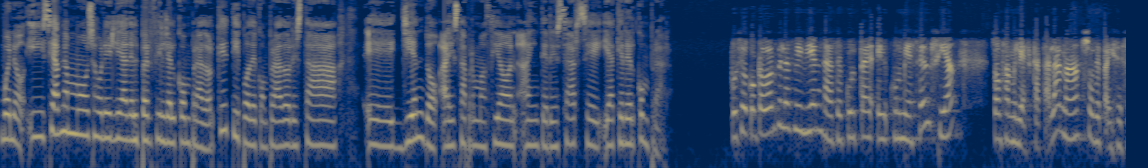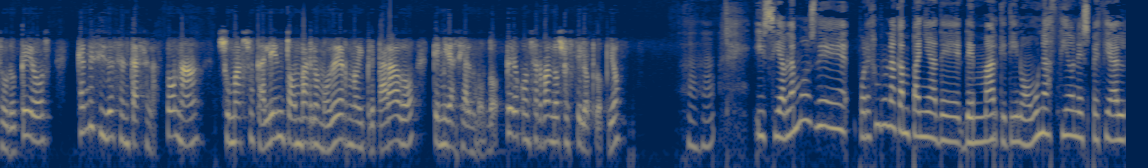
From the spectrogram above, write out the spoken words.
Bueno, y si hablamos, Aurelia, del perfil del comprador, ¿qué tipo de comprador está eh, yendo a esta promoción a interesarse y a querer comprar? Pues el comprador de las viviendas de eh, Culmia Esencia son familias catalanas o de países europeos que han decidido sentarse en la zona, sumar su talento a un barrio moderno y preparado que mira hacia el mundo, pero conservando su estilo propio. Y si hablamos de, por ejemplo, una campaña de, de, marketing o una acción especial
